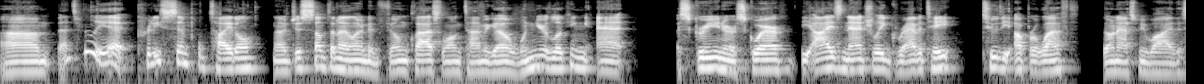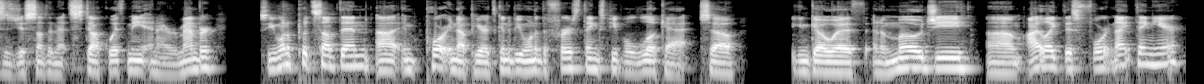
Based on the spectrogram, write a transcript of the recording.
Um, that's really it. Pretty simple title. Now, just something I learned in film class a long time ago. When you're looking at a screen or a square, the eyes naturally gravitate to the upper left. Don't ask me why. This is just something that stuck with me and I remember. So you want to put something uh, important up here. It's going to be one of the first things people look at. So you can go with an emoji. Um, I like this Fortnite thing here.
